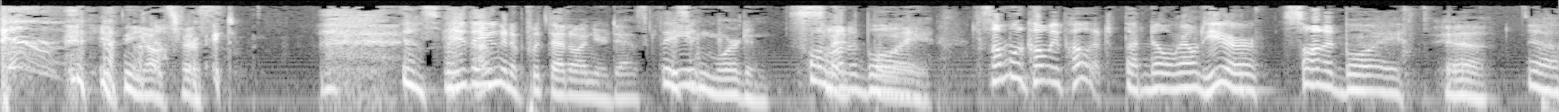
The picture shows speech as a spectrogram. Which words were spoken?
in the office? Yes, they, they, I'm going to put that on your desk. They Aidan Morgan, sonnet boy. Some would call me poet, but no, around here, sonnet boy. Yeah, Yeah.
